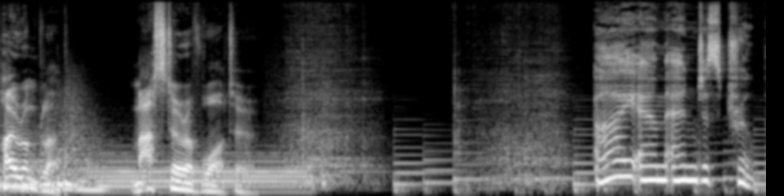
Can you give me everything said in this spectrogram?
Hiram Blud, Master of Water. Am Anjus Troop,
